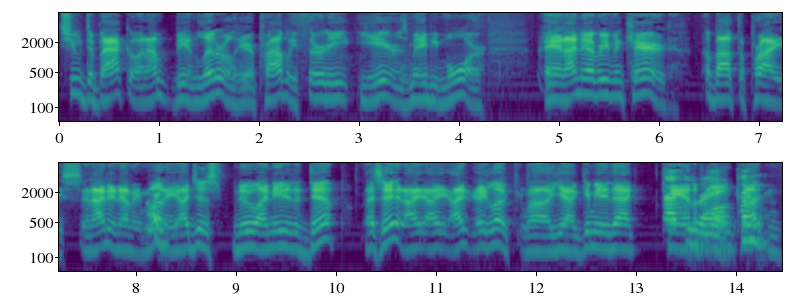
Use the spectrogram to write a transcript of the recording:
chew tobacco, and I'm being literal here, probably 30 years, maybe more. And I never even cared about the price. And I didn't have any money. I just knew I needed a dip. That's it. I, I, I hey, look, uh, yeah, give me that can right. of long cut. And, and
